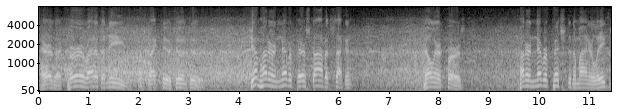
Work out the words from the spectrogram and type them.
There's a curve right at the knees for strike two, two and two. Jim Hunter never, there's Staub at second. Milner at first. Hunter never pitched in the minor leagues.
